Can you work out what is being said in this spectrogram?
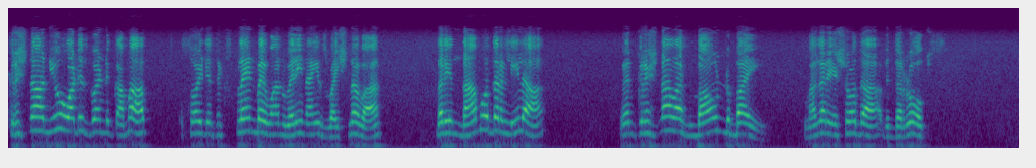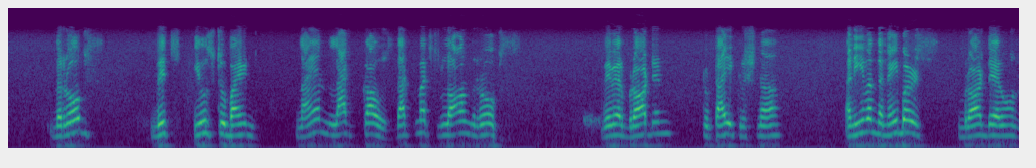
Krishna knew what is going to come up so it is explained by one very nice vaishnava that in damodar lila when krishna was bound by mother yashoda with the ropes the ropes which used to bind 9 lakh cows that much long ropes they were brought in to tie krishna. And even the neighbors brought their own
